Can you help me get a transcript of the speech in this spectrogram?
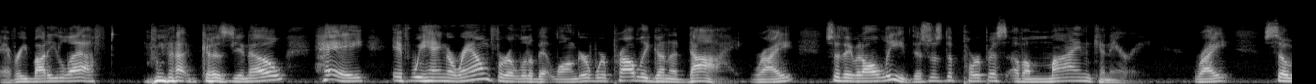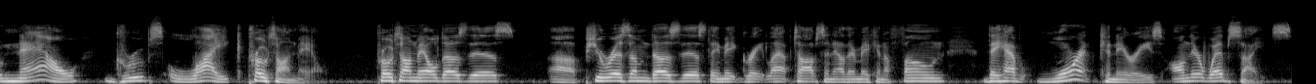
everybody left because you know hey if we hang around for a little bit longer we're probably going to die right? So they would all leave. This was the purpose of a mine canary right? So now groups like Proton Mail. Proton Mail does this uh, Purism does this. They make great laptops and now they're making a phone. They have warrant canaries on their websites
